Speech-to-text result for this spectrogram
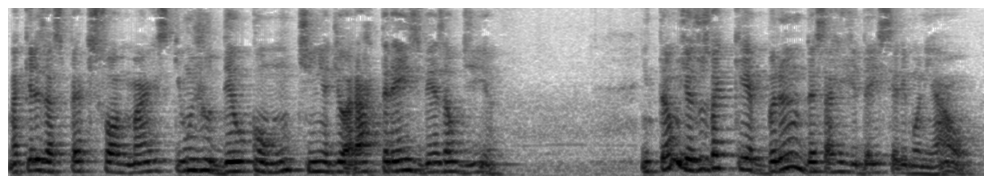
naqueles aspectos formais que um judeu comum tinha de orar três vezes ao dia. Então Jesus vai quebrando essa rigidez cerimonial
